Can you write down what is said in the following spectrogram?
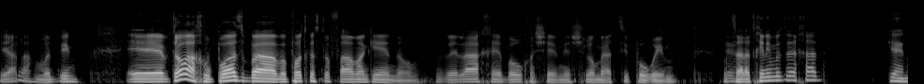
יאללה, מדהים. אה, טוב, אנחנו פה אז בפודקאסט הופעה מהגיהנום, ולך, אה, ברוך השם, יש לא מעט סיפורים. רוצה להתחיל עם איזה אחד? כן,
